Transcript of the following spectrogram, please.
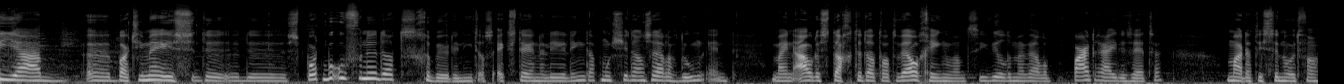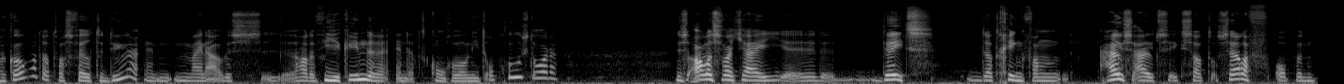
Via eh Bartimeus de, de sport beoefenen, dat gebeurde niet als externe leerling. Dat moest je dan zelf doen. En mijn ouders dachten dat dat wel ging, want die wilden me wel op paardrijden zetten. Maar dat is er nooit van gekomen, dat was veel te duur. En mijn ouders eh, hadden vier kinderen en dat kon gewoon niet opgehoest worden. Dus alles wat jij eh, de- deed, dat ging van huis uit. Ik zat zelf op een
